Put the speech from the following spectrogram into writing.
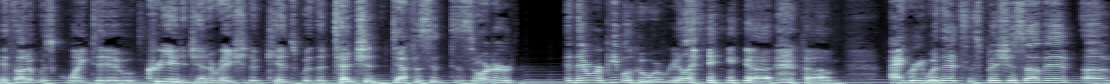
They thought it was going to create a generation of kids with attention deficit disorder. And there were people who were really uh, um, angry with it, suspicious of it, uh,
